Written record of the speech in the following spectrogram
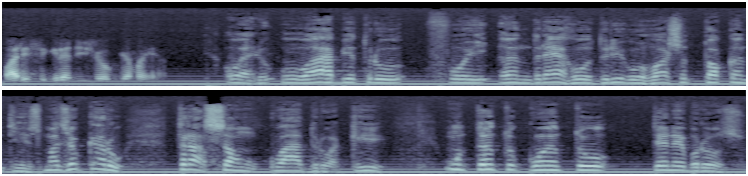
para esse grande jogo de amanhã. O árbitro foi André Rodrigo Rocha Tocantins, mas eu quero traçar um quadro aqui um tanto quanto tenebroso.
